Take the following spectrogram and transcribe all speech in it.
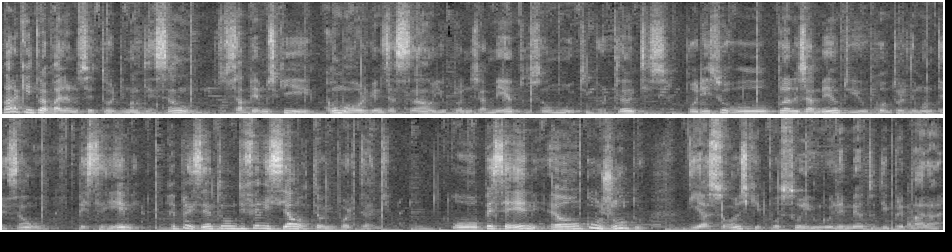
Para quem trabalha no setor de manutenção, sabemos que, como a organização e o planejamento são muito importantes, por isso o planejamento e o controle de manutenção, o PCM, representam um diferencial tão importante. O PCM é um conjunto de ações que possuem o elemento de preparar,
